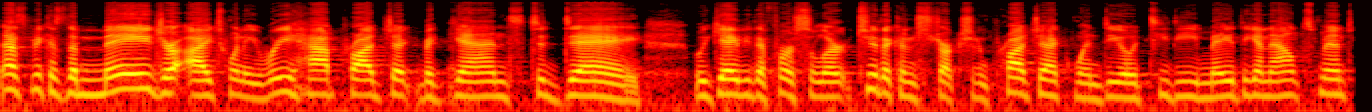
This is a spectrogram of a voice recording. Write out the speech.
That's because the major I-20 rehab project begins today. We gave you the first alert to the construction project when DOTD made the announcement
